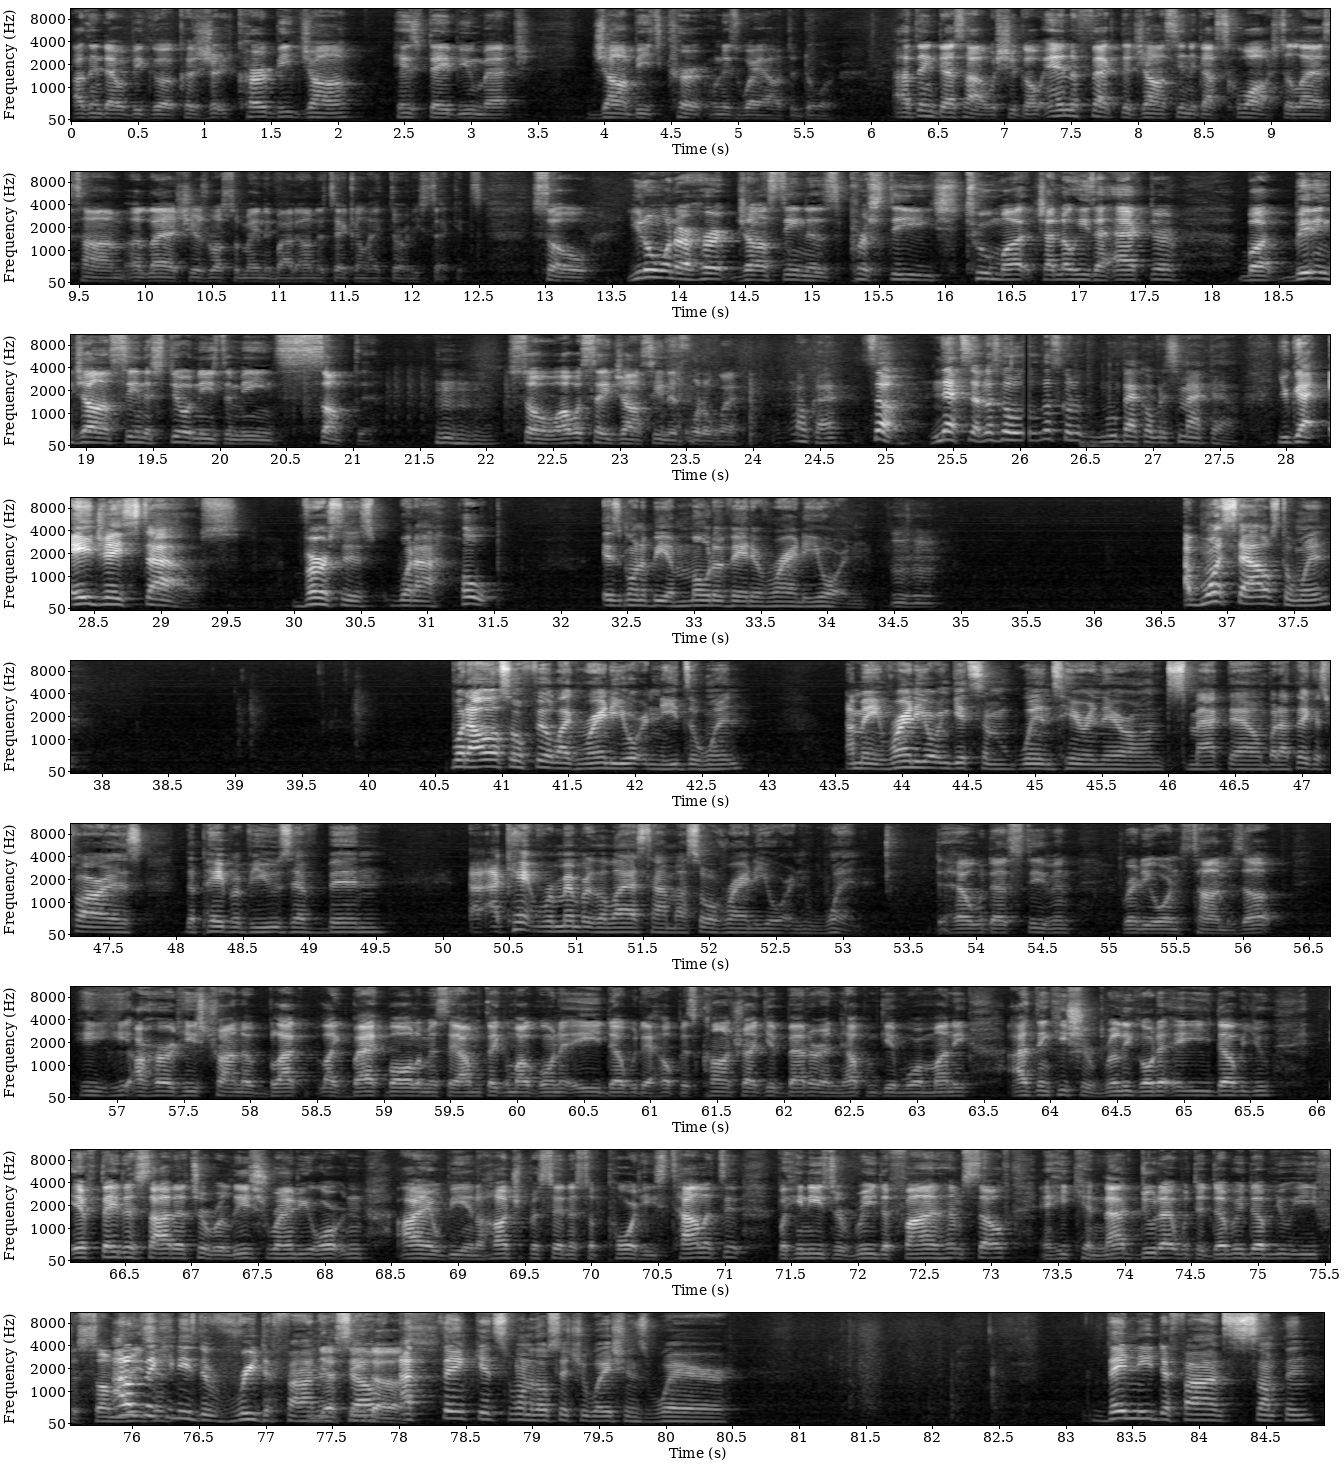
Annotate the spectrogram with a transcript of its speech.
I think that would be good because Kurt beat John his debut match. John beats Kurt on his way out the door. I think that's how it should go, and the fact that John Cena got squashed the last time, uh, last year's WrestleMania by the Undertaker in like 30 seconds. So you don't want to hurt John Cena's prestige too much. I know he's an actor, but beating John Cena still needs to mean something. so I would say John Cena for the win. Okay. So next up, let's go. Let's go. Move back over to SmackDown. You got AJ Styles versus what I hope is going to be a motivated Randy Orton. Mm-hmm. I want Styles to win, but I also feel like Randy Orton needs a win. I mean, Randy Orton gets some wins here and there on SmackDown, but I think as far as the pay per views have been, I I can't remember the last time I saw Randy Orton win. The hell with that, Steven. Randy Orton's time is up. He, he I heard he's trying to black like backball him and say I'm thinking about going to AEW to help his contract get better and help him get more money. I think he should really go to AEW. If they decided to release Randy Orton, I will be in 100% in support. He's talented, but he needs to redefine himself, and he cannot do that with the WWE for some reason. I don't reason. think he needs to redefine Yes, he himself. does. I think it's one of those situations where they need to find something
